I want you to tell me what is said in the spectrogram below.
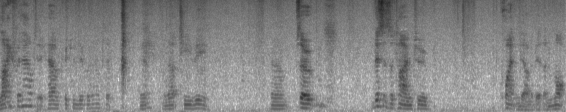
Life without it. How could you live without it? Yeah, without TV. Um, so this is the time to quieten down a bit and not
